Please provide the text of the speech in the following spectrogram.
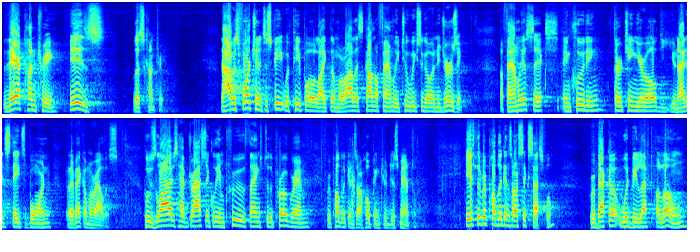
Their country is this country. Now, I was fortunate to speak with people like the Morales Cano family two weeks ago in New Jersey, a family of six, including 13 year old United States born Rebecca Morales, whose lives have drastically improved thanks to the program Republicans are hoping to dismantle. If the Republicans are successful, Rebecca would be left alone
